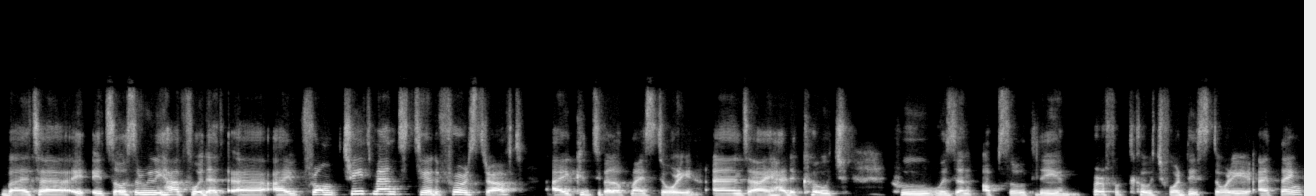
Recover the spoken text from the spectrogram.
But uh, it, it's also really helpful that uh, I, from treatment to the first draft, I could develop my story. And I had a coach who was an absolutely perfect coach for this story, I think.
